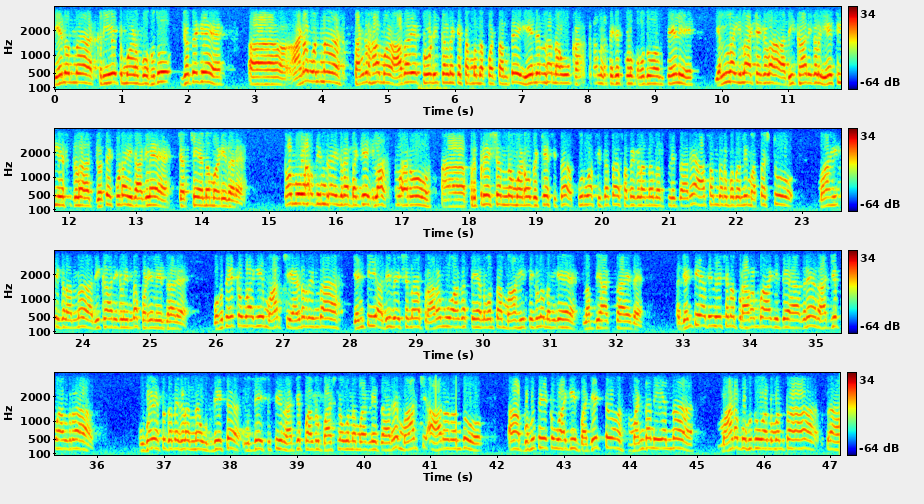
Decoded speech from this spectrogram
ಏನನ್ನ ಕ್ರಿಯೇಟ್ ಮಾಡಬಹುದು ಜೊತೆಗೆ ಆ, ಹಣವನ್ನ ಸಂಗ್ರಹ ಮಾ ಆದಾಯ ಕ್ರೋಢೀಕರಣಕ್ಕೆ ಸಂಬಂಧಪಟ್ಟಂತೆ ಏನೆಲ್ಲ ನಾವು ಕ್ರಮಗಳನ್ನು ತೆಗೆದುಕೊಳ್ಬಹುದು ಅಂತೇಳಿ ಎಲ್ಲ ಇಲಾಖೆಗಳ ಅಧಿಕಾರಿಗಳು ಎ ಸಿ ಎಸ್ಗಳ ಜೊತೆ ಕೂಡ ಈಗಾಗಲೇ ಚರ್ಚೆಯನ್ನ ಮಾಡಿದ್ದಾರೆ. ಸೋಮವಾರದಿಂದ ಇದರ ಬಗ್ಗೆ ಇಲಾಖೆವಾರು ಪ್ರಿಪರೇಷನ್ ಮಾಡೋದಕ್ಕೆ ಸಿದ್ಧ ಪೂರ್ವ ಸಿದ್ಧತಾ ಸಭೆಗಳನ್ನ ನಡೆಸಲಿದ್ದಾರೆ. ಆ ಸಂದರ್ಭದಲ್ಲಿ ಮತ್ತಷ್ಟು ಮಾಹಿತಿಗಳನ್ನ ಅಧಿಕಾರಿಗಳಿಂದ ಪಡೆಯಲಿದ್ದಾರೆ. ಬಹುತೇಕವಾಗಿ ಮಾರ್ಚ್ ಎರಡರಿಂದ ಜಂಟಿ ಅಧಿವೇಶನ ಪ್ರಾರಂಭವಾಗತ್ತೆ ಅನ್ನುವಂತ ಮಾಹಿತಿಗಳು ನಮಗೆ ಲಭ್ಯ ಆಗ್ತಾ ಇದೆ. ಜಂಟಿ ಅಧಿವೇಶನ ಪ್ರಾರಂಭ ಆಗಿದೆ ಆದ್ರೆ ರಾಜ್ಯಪಾಲರ ಉಭಯ ಸದನಗಳನ್ನ ಉದ್ದೇಶ ಉದ್ದೇಶಿಸಿ ರಾಜ್ಯಪಾಲರು ಭಾಷಣವನ್ನ ಮಾಡಲಿದ್ದಾರೆ. ಮಾರ್ಚ್ ಆರರಂದು ಆ, ಬಹುತೇಕವಾಗಿ ಬಜೆಟ್ ಮಂಡನೆಯನ್ನ ಮಾಡಬಹುದು ಅನ್ನುವಂತ ಆ,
